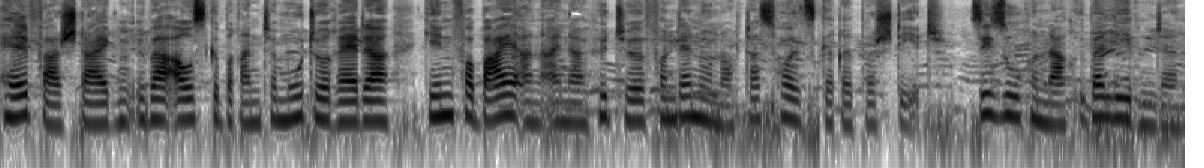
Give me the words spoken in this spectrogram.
Helfer steigen über ausgebrannte Motorräder, gehen vorbei an einer Hütte, von der nur noch das Holzgerippe steht. Sie suchen nach Überlebenden.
